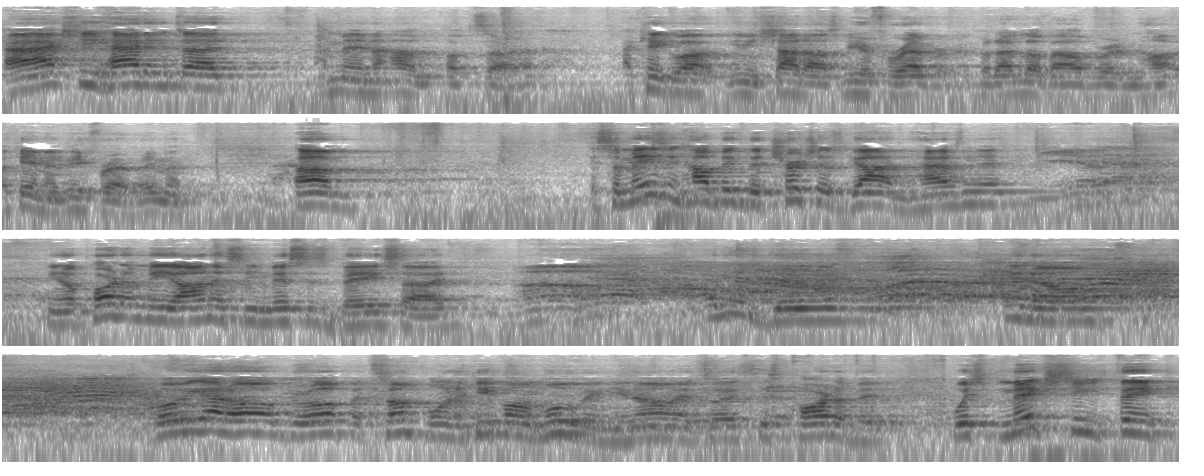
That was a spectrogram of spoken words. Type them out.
I actually hadn't, uh, I mean, I'm, I'm sorry. I can't go out giving shout outs, be here forever, but I love Albert and Okay, man, be forever. Amen. Um, it's amazing how big the church has gotten, hasn't it? Yeah. You know, part of me honestly misses Bayside. Oh. I just do. You know, well, we got to all grow up at some point and keep on moving, you know, and so it's just part of it, which makes you think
